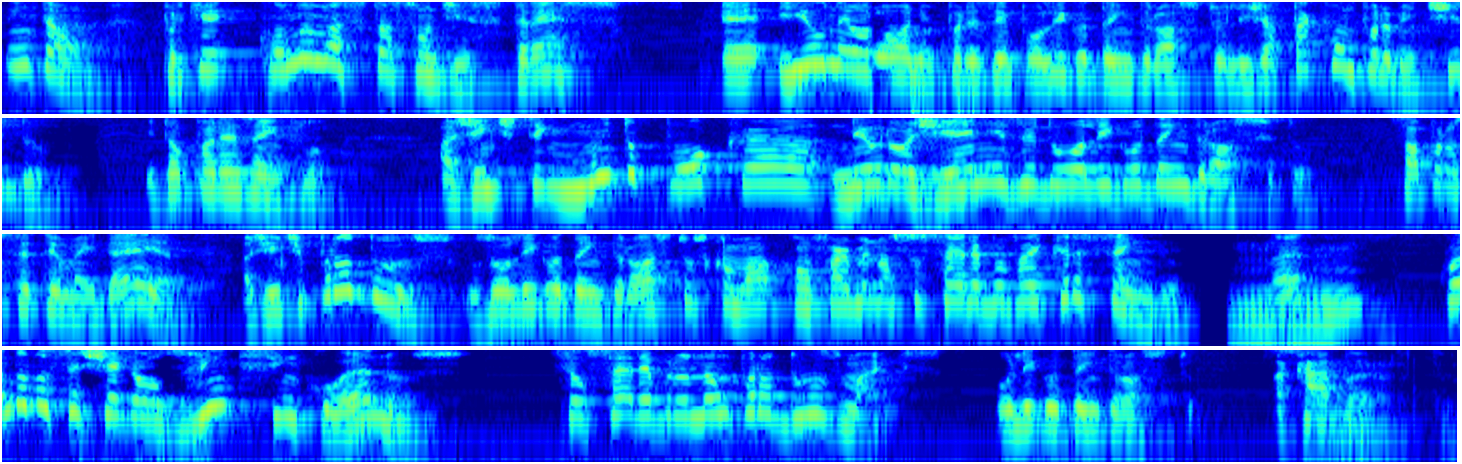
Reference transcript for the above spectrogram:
Então, porque como é uma situação de estresse, é, e o neurônio, por exemplo, o oligodendrócito, ele já está comprometido. Então, por exemplo, a gente tem muito pouca neurogênese do oligodendrócito. só para você ter uma ideia, a gente produz os oligodendrócitos conforme nosso cérebro vai crescendo, né? Uhum. Quando você chega aos 25 anos, seu cérebro não produz mais oligodendrócito. Acaba. Certo.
